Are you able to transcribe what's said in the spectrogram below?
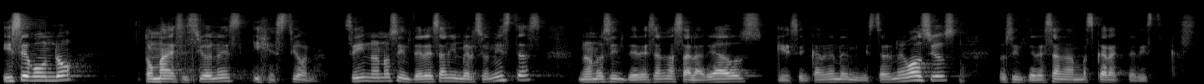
Y segundo, toma decisiones y gestiona. ¿sí? No nos interesan inversionistas, no nos interesan asalariados que se encargan de administrar negocios, nos interesan ambas características.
